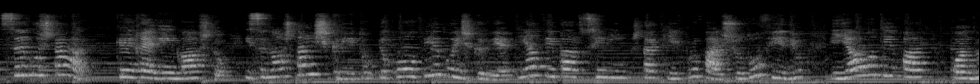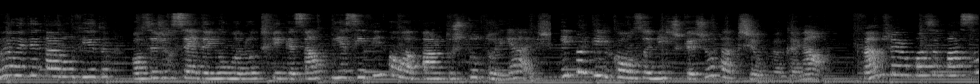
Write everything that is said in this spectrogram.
Se gostar, carregue em gosto e se não está inscrito, eu convido a inscrever e ativar o sininho que está aqui por baixo do vídeo e ao ativar, quando eu editar um vídeo, vocês recebem uma notificação e assim ficam a par dos tutoriais. E partilhe com os amigos que ajudam a crescer o meu canal. Vamos ver o passo a passo?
